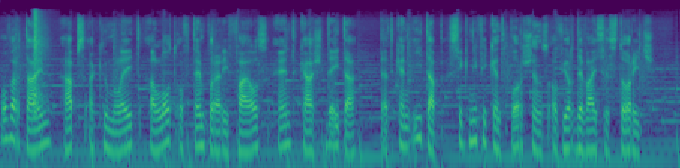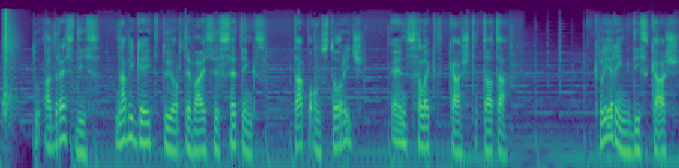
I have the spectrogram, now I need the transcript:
Over time, apps accumulate a lot of temporary files and cache data that can eat up significant portions of your device's storage. To address this, navigate to your device's settings, tap on Storage and select Cached Data. Clearing this cache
